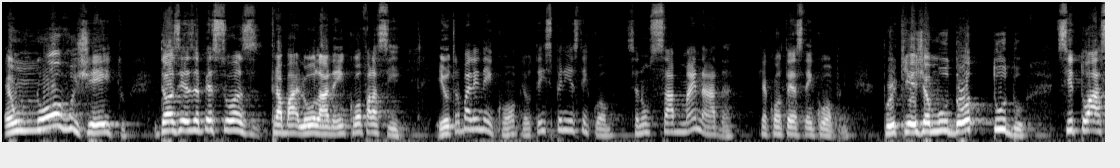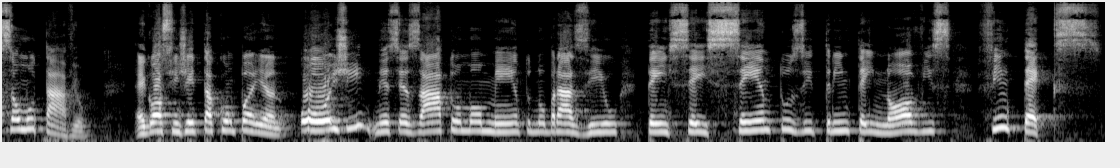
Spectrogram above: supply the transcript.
É um novo jeito. Então, às vezes, a pessoa trabalhou lá na Encom e fala assim: Eu trabalhei na Encom, eu tenho experiência na Encom. Você não sabe mais nada que acontece na Encom. Porque já mudou tudo. Situação mutável. É igual assim, a gente está acompanhando. Hoje, nesse exato momento, no Brasil, tem 639 fintechs.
